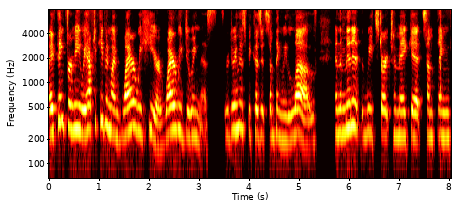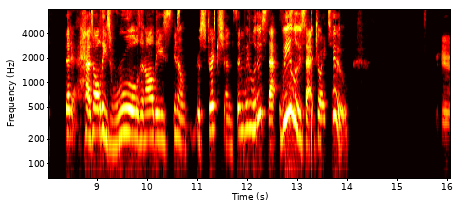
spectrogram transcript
i think for me we have to keep in mind why are we here? Why are we doing this? We're doing this because it's something we love. And the minute we start to make it something that has all these rules and all these you know restrictions then we lose that. We lose that joy too do.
